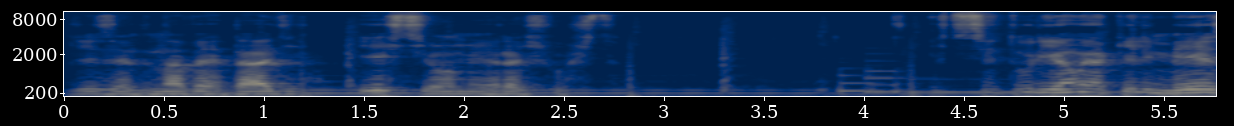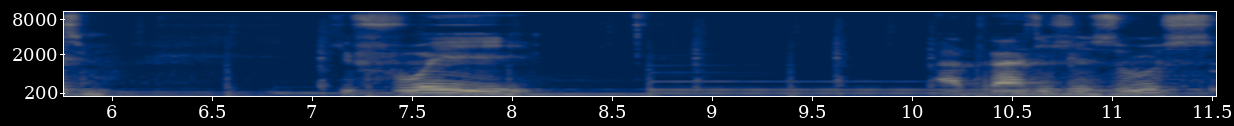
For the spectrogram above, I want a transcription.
dizendo: Na verdade, este homem era justo. Este centurião é aquele mesmo que foi atrás de Jesus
